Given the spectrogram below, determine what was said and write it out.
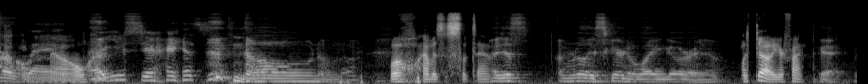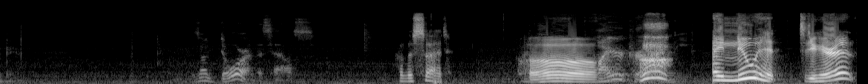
No Oh, way. no. Are you serious? no, no, no. Whoa, that was a slip down. I just, I'm really scared of letting go right now. Let go, you're fine. Okay, okay. There's no door in this house. Other side. Oh. Firecracker. I knew it! Did you hear it?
